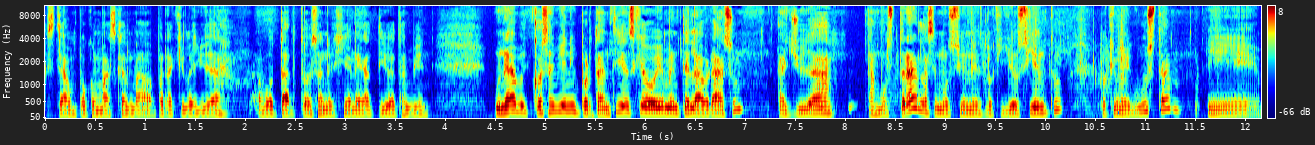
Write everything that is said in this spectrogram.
está un poco más calmado para que le ayude a botar toda esa energía negativa también. Una cosa bien importante es que obviamente el abrazo ayuda a mostrar las emociones, lo que yo siento, lo que me gusta, eh,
